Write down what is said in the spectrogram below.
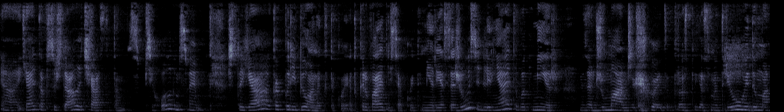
А, я это обсуждала часто там с психологом своим, что я как бы ребенок такой, открываю для себя какой-то мир. Я сажусь, и для меня это вот мир — не знаю, джуманджи какой-то. Просто я смотрю и думаю,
